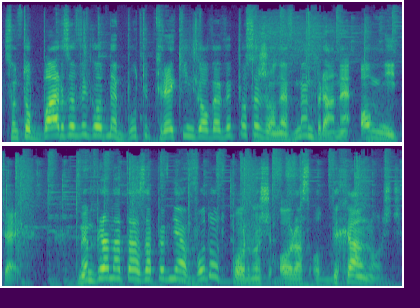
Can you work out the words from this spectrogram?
Są to bardzo wygodne buty trekkingowe wyposażone w membranę Omnitech. Membrana ta zapewnia wodoodporność oraz oddychalność.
